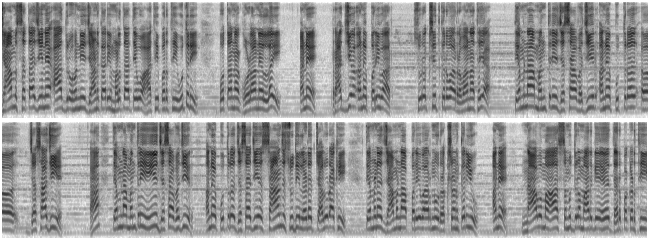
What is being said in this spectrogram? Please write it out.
જામ સતાજીને આ દ્રોહની જાણકારી મળતા તેઓ હાથી પરથી ઉતરી પોતાના ઘોડાને લઈ અને રાજ્ય અને પરિવાર સુરક્ષિત કરવા રવાના થયા. તેમના મંત્રી જસા વજીર અને પુત્ર જસાજીએ, હા, તેમના મંત્રી જસા વજીર અને પુત્ર જસાજીએ સાંજ સુધી લડત ચાલુ રાખી. તેમણે જામના પરિવારનું રક્ષણ કર્યું અને નાવમાં સમુદ્ર માર્ગે ધરપકડથી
